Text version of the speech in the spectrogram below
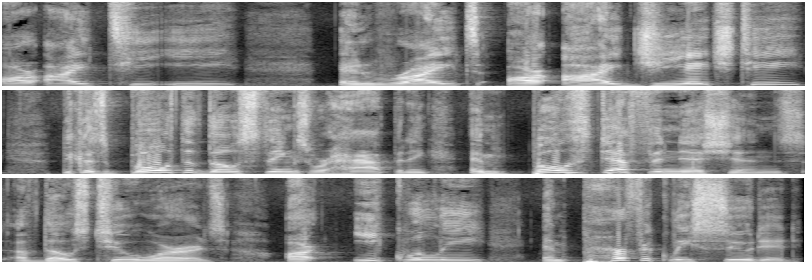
R I T E, and right, R I G H T, because both of those things were happening. And both definitions of those two words are equally and perfectly suited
